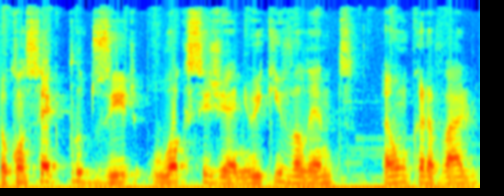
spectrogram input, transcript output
ele consegue produzir o oxigênio equivalente a um carvalho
